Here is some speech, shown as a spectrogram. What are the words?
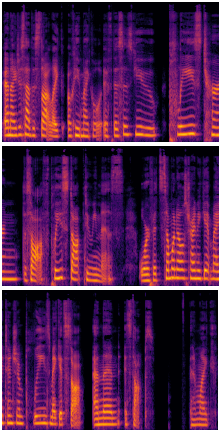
and I just had this thought like, okay, Michael, if this is you, please turn this off. Please stop doing this. Or if it's someone else trying to get my attention, please make it stop. And then it stops. And I'm like,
